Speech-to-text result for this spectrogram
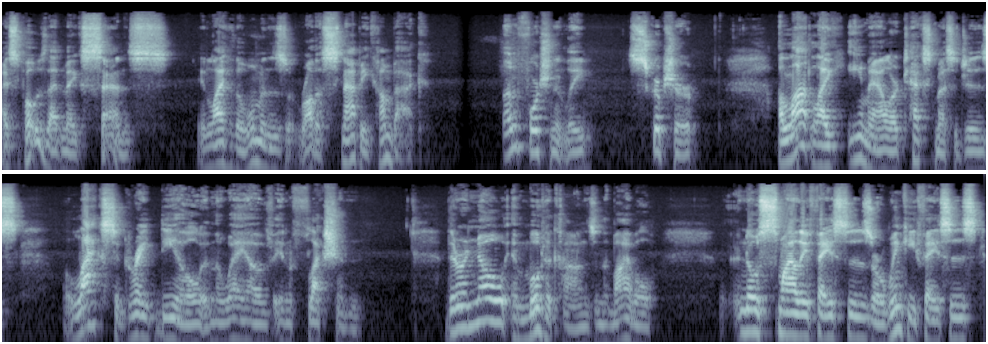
I suppose that makes sense in light of the woman's rather snappy comeback. Unfortunately, Scripture, a lot like email or text messages, lacks a great deal in the way of inflection. There are no emoticons in the Bible, no smiley faces or winky faces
